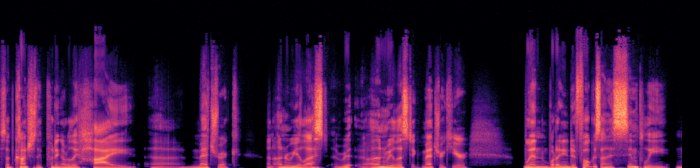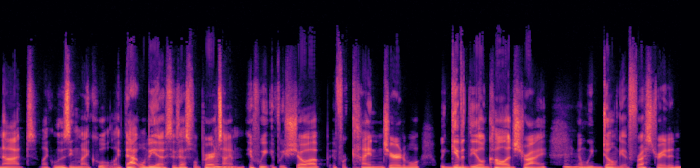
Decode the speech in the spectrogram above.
subconsciously putting a really high uh, metric, an unrealistic, unrealistic metric here, when what I need to focus on is simply not like losing my cool. Like that will be a successful prayer Mhm. time if we if we show up, if we're kind and charitable, we give it the old college try, Mhm. and we don't get frustrated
